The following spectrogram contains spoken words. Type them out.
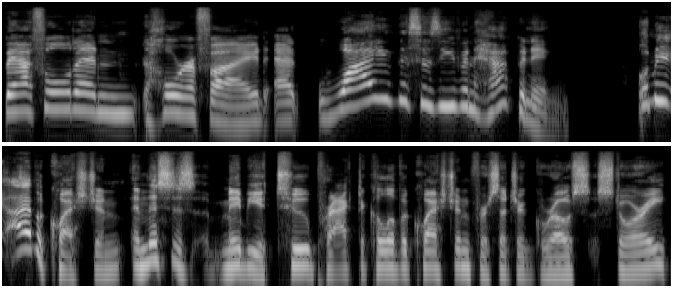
baffled and horrified at why this is even happening. Let me, I have a question, and this is maybe a too practical of a question for such a gross story.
